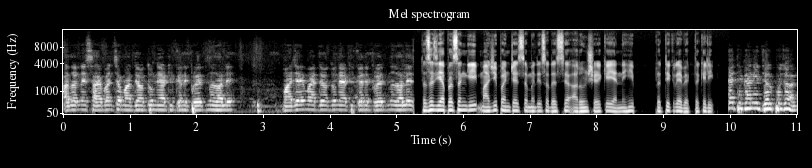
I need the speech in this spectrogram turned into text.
आदरणीय साहेबांच्या माध्यमातून या ठिकाणी प्रयत्न झाले. माझ्याही माध्यमातून या ठिकाणी प्रयत्न झाले. तसंच या प्रसंगी माजी पंचायत समिती सदस्य अरुण शेळके यांनीही प्रतिक्रिया व्यक्त केली. या ठिकाणी जलपूजन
